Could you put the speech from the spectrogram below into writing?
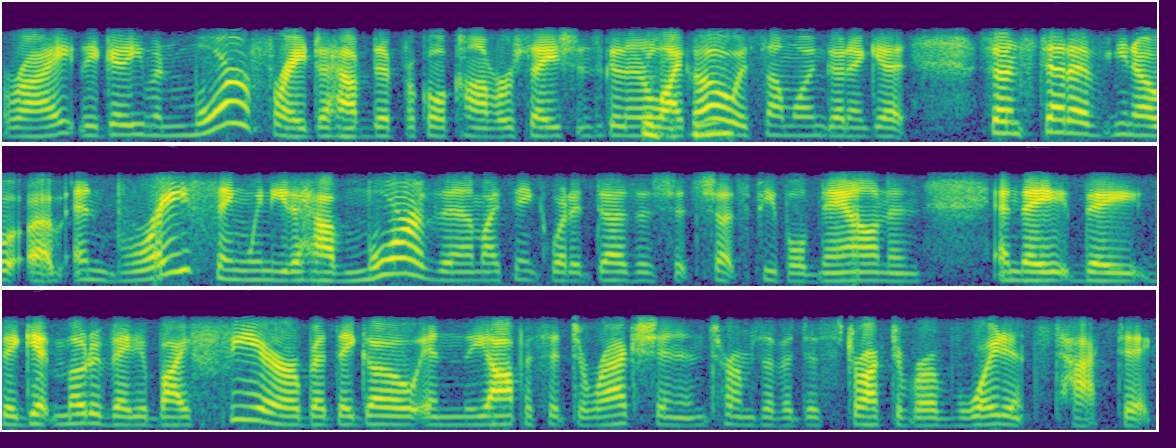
right they get even more afraid to have difficult conversations because they're like mm-hmm. oh is someone going to get so instead of you know uh, embracing we need to have more of them i think what it does is it shuts people down and and they they they get motivated by fear but they go in the opposite direction in terms of a destructive or avoidance tactic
